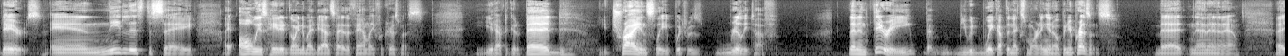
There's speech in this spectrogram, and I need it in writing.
Dayers. And needless to say, I always hated going to my dad's side of the family for Christmas. You'd have to go to bed, you'd try and sleep, which was really tough. Then, in theory, you would wake up the next morning and open your presents. But no, no, no, no. Uh,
